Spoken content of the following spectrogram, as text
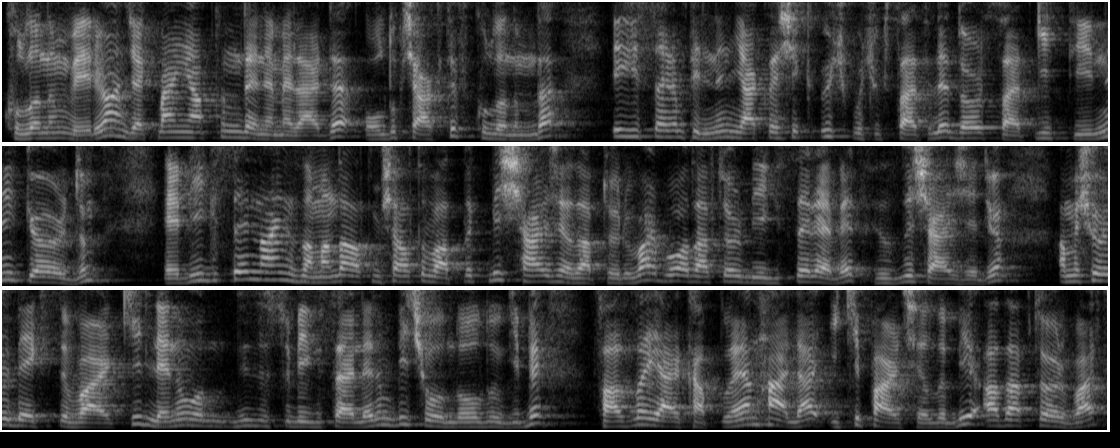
kullanım veriyor. Ancak ben yaptığım denemelerde oldukça aktif kullanımda bilgisayarın pilinin yaklaşık 3,5 saat ile 4 saat gittiğini gördüm. E, bilgisayarın aynı zamanda 66 wattlık bir şarj adaptörü var. Bu adaptör bilgisayarı evet hızlı şarj ediyor. Ama şöyle bir eksi var ki Lenovo dizüstü bilgisayarların birçoğunda olduğu gibi fazla yer kaplayan hala iki parçalı bir adaptör var.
